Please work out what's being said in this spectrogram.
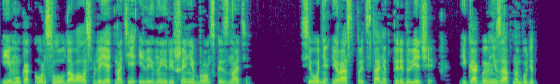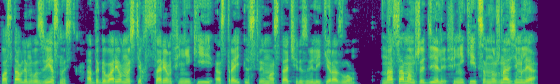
и ему как консулу удавалось влиять на те или иные решения Бронской знати. Сегодня Ираст предстанет перед Вечи и как бы внезапно будет поставлен в известность о договоренностях с царем Финикии о строительстве моста через Великий Разлом. На самом же деле финикийцам нужна земля,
